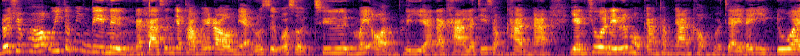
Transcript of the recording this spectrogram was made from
โดยเฉพาะวิตามิน B1 นะคะ ซึ่งจะทำให้เราเนี่ยรู้สึกว่าสดชื่นไม่อ่อนเพลียนะคะ และที่สำคัญนะยังช่วยในเรื่องของการทำงานของหัวใจได้อีกด้วย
